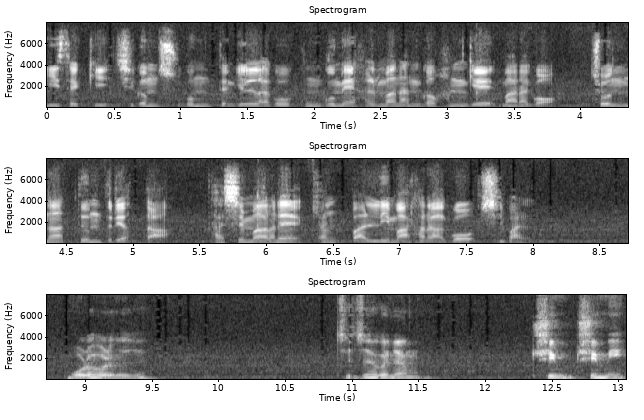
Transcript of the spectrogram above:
이 새끼 지금 수금 땡길라고 궁금해 할 만한 거 한 개 말하고 존나 뜸들였다. 다시 말하네 그냥 빨리 말하라고 시발. 뭐라 그래야 되지? 진짜 그냥 취, 취미?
